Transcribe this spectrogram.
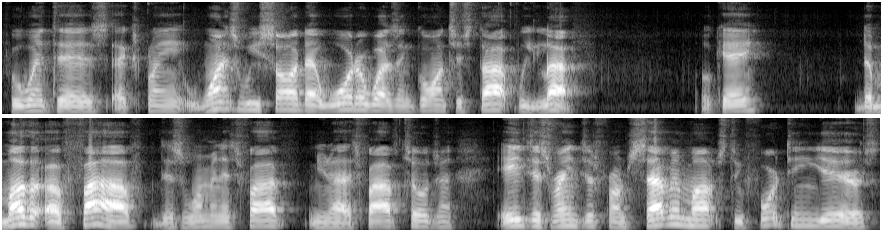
Fuentes explained, once we saw that water wasn't going to stop, we left. Okay. The mother of five, this woman is five, you know, has five children, ages ranges from seven months to 14 years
